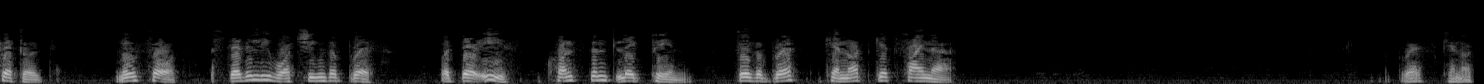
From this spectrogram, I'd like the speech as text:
settled, no thoughts, steadily watching the breath, but there is constant leg pain, so the breath cannot get finer. The breath cannot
